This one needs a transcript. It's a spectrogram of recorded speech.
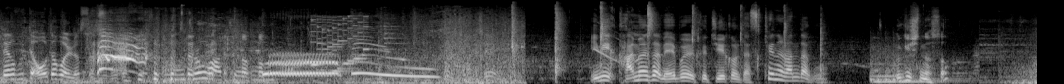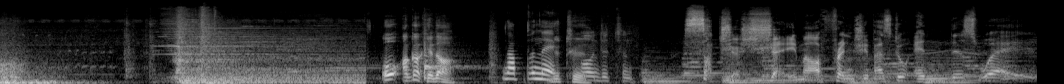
내가 볼 때 얻어 걸렸어, 지금. 그런 거 같아요. 이미 가면서 맵을 그 뒤에 걸 다 스캔을 한다고 왜 이렇게 신났어? 어? 아까 걔다 나쁘네. 뉴트 어, 뉴튼. Such a shame our friendship has to end this way.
